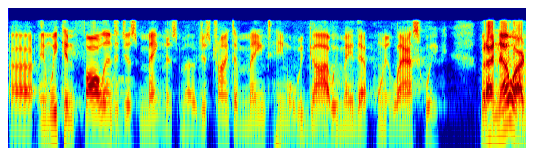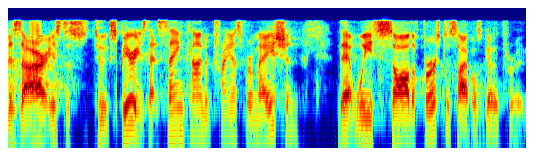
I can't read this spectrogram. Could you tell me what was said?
Uh, and we can fall into just maintenance mode, just trying to maintain what we got. We made that point last week. But I know our desire is to, to experience that same kind of transformation that we saw the first disciples go through.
